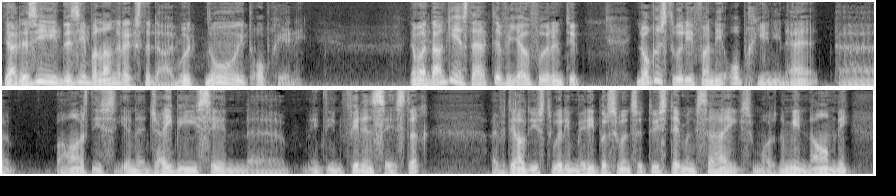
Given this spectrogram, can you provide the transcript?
Ja, dis die dis die belangrikste daai. Moet nooit opgee nie. Nou maar dankie en sterkte vir jou vorentoe. Nog 'n storie van nie opgee nie, né? Uh baas die ene JB sê in uh, 1964. Hy vertel die storie met die persoon se toestemming sê hy, so mos nou nie naam nie. Uh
